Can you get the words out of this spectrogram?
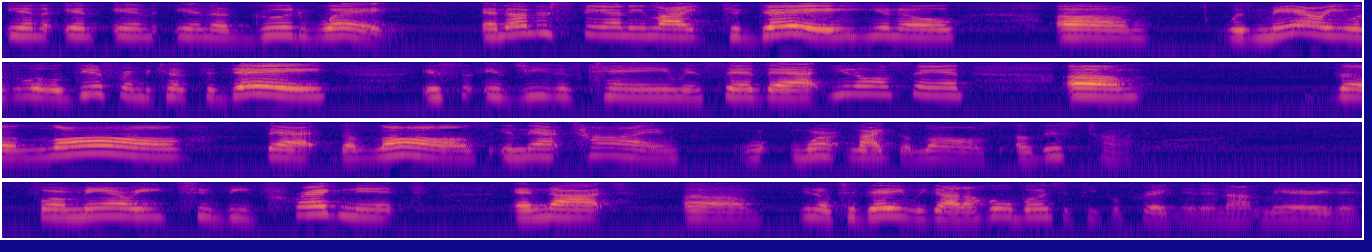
in in in in a good way and understanding like today you know um with Mary it was a little different because today if if Jesus came and said that you know what I'm saying um the law that the laws in that time weren't like the laws of this time. For Mary to be pregnant and not, um, you know, today we got a whole bunch of people pregnant and not married, and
